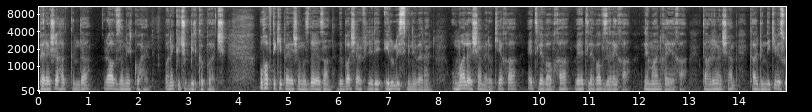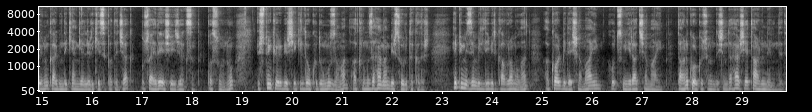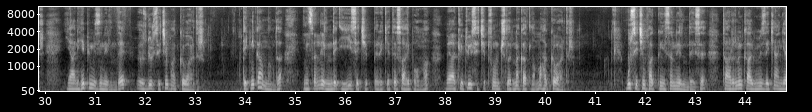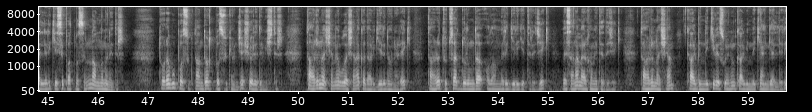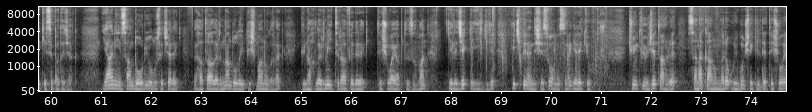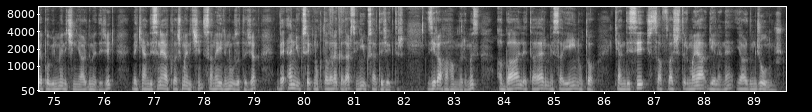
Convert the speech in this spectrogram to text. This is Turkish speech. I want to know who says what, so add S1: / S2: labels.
S1: Peraşa hakkında Rav Zamir Cohen. Bana küçük bir kapı aç. Bu haftaki peraşamızda yazan ve baş harfleri Elul ismini veren Umal Hashem Elokecha et levavcha ve et levav zarecha leman hayecha. Tanrın Haşem kalbindeki ve soyunun kalbindeki engelleri kesip atacak. Bu sayede yaşayacaksın. Pasuğunu üstün körü bir şekilde okuduğumuz zaman aklımıza hemen bir soru takılır. Hepimizin bildiği bir kavram olan akol bir de şamayim, huts mirat şamayim. Tanrı korkusunun dışında her şey Tanrı'nın elindedir. Yani hepimizin elinde özgür seçim hakkı vardır. Teknik anlamda insanın elinde iyiyi seçip berekete sahip olma veya kötüyü seçip sonuçlarına katlanma hakkı vardır. Bu seçim hakkı insanın elinde ise Tanrı'nın kalbimizdeki engelleri kesip atmasının anlamı nedir? Tora bu pasuktan dört pasuk önce şöyle demiştir. Tanrı Haşem'e ulaşana kadar geri dönerek Tanrı tutsak durumda olanları geri getirecek ve sana merhamet edecek. Tanrı Haşem kalbindeki ve soyunun kalbindeki engelleri kesip atacak. Yani insan doğru yolu seçerek ve hatalarından dolayı pişman olarak günahlarını itiraf ederek teşva yaptığı zaman gelecekle ilgili hiçbir endişesi olmasına gerek yoktur. Çünkü Yüce Tanrı sana kanunlara uygun şekilde teşhua yapabilmen için yardım edecek ve kendisine yaklaşman için sana elini uzatacak ve en yüksek noktalara kadar seni yükseltecektir. Zira hahamlarımız Aba letaer mesayein oto kendisi saflaştırmaya gelene yardımcı olunur.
